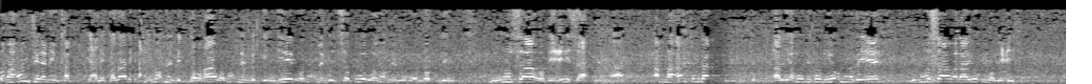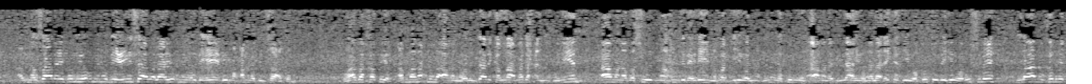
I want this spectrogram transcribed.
وما أنزل من قبل. يعني كذلك نحن نؤمن بالتوراة ونؤمن بالإنجيل ونؤمن بالزبور ونؤمن بموسى وبعيسى. ها؟ أما أنتم لا. اليهود يقول يؤمن بإيه؟ بموسى ولا يؤمن بعيسى. النصارى يقول يؤمن بعيسى ولا يؤمن بإيه؟ بمحمد صلى الله عليه وسلم. وهذا خطير. أما نحن نامن ولذلك الله مدح المؤمنين آمن الرسول ما أنزل إليه من ربه والمؤمنون كل آمن بالله وملائكته وكتبه ورسله لا نفرق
